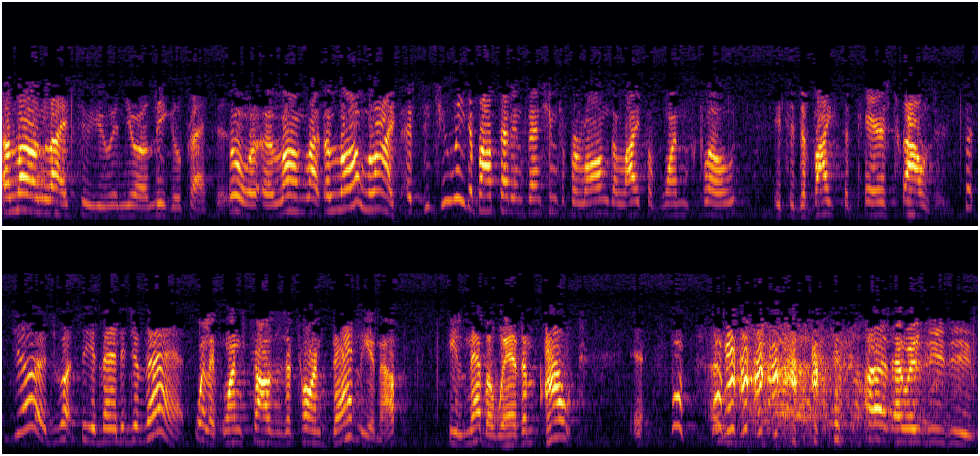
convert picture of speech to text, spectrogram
a long life to you in your legal practice. Oh, a, a long life. A long life. Uh, did you read about that invention to prolong the life of one's clothes? It's a device that tears trousers. But, Judge, what's the advantage of that? Well, if one's trousers are torn badly enough, he'll never wear them out. Oh, that was easy.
